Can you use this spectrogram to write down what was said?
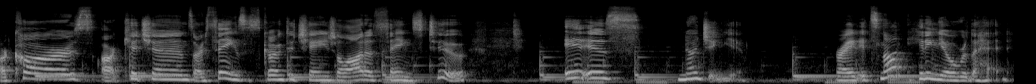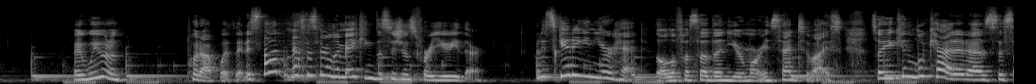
our cars, our kitchens, our things, it's going to change a lot of things too it is nudging you, right? It's not hitting you over the head. Right? We wouldn't put up with it. It's not necessarily making decisions for you either, but it's getting in your head. All of a sudden, you're more incentivized. So you can look at it as this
